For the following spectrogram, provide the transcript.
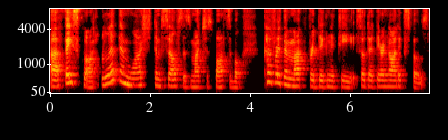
a face cloth. Let them wash themselves as much as possible cover them up for dignity so that they're not exposed.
